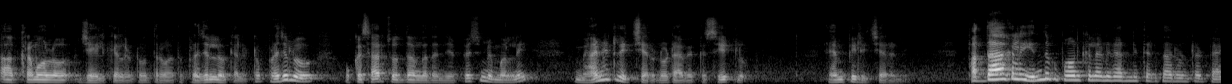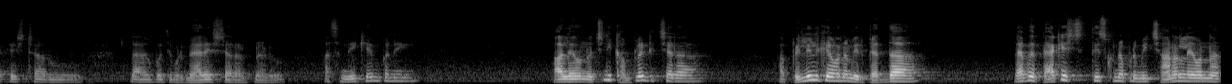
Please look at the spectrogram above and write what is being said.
ఆ, క్రమంలో జైలుకి వెళ్ళటం తర్వాత ప్రజల్లోకి వెళ్ళటం. ప్రజలు ఒక్కసారి చూద్దాం కదని చెప్పేసి మిమ్మల్ని మ్యాండేటరీ ఇచ్చారు నూట యాభై ఒక్క సీట్లు. ఎంపీలు ఇచ్చారని. పద్దాకలు ఎందుకు పవన్ కళ్యాణ్ గారిని తిడతారు అంటాడు ప్యాకేజ్ స్టారు లేకపోతే ఇప్పుడు మ్యారేజ్ స్టార్ అంటున్నాడు. అసలు నీకేం పని? వాళ్ళు ఏమైనా వచ్చి నీ కంప్లైంట్ ఇచ్చారా? ఆ పెళ్ళిళ్ళకి ఏమైనా మీరు పెద్ద? లేకపోతే ప్యాకేజ్ తీసుకున్నప్పుడు మీ ఛానల్ ఏమన్నా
